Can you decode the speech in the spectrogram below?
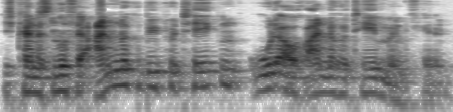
Ich kann es nur für andere Bibliotheken oder auch andere Themen empfehlen.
